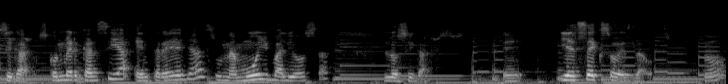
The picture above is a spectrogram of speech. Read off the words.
cigarros, con mercancía, entre ellas una muy valiosa, los cigarros. Y el sexo es la otra, ¿no?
